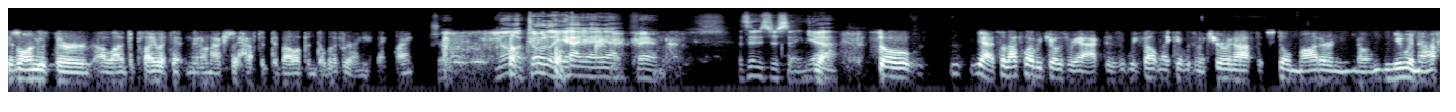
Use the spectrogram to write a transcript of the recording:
as long as they're allowed to play with it and they don't actually have to develop and deliver anything, right? Sure. No, totally. Yeah, yeah, yeah. Fair. That's interesting. Yeah. So yeah, so that's why we chose React. Is we felt like it was mature enough, it's still modern, you know, new enough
